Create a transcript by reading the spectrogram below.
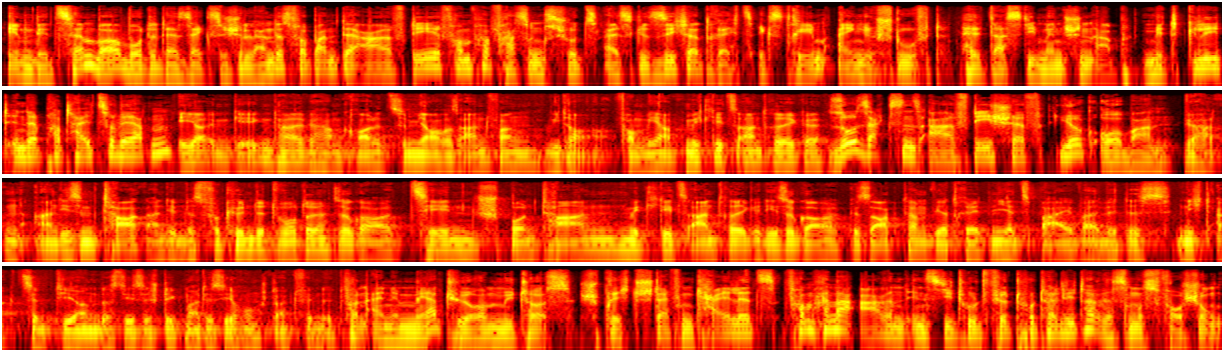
Im Dezember wurde der Sächsische Landesverband der AfD vom Verfassungsschutz als gesichert rechtsextrem eingestuft. Hält das die Menschen ab, Mitglied in der Partei zu werden? Eher im Gegenteil, wir haben gerade zum Jahresanfang wieder vermehrt Mitgliedsanträge. So Sachsens AfD-Chef Jörg Orban. Wir hatten an diesem Tag, an dem das verkündet wurde, sogar zehn spontanen Mitgliedsanträge, die sogar gesagt haben, wir treten jetzt bei, weil wir das nicht akzeptieren akzeptieren, dass diese Stigmatisierung stattfindet. Von einem Märtyrermythos spricht Steffen Keilitz vom Hannah-Arendt-Institut für Totalitarismusforschung.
